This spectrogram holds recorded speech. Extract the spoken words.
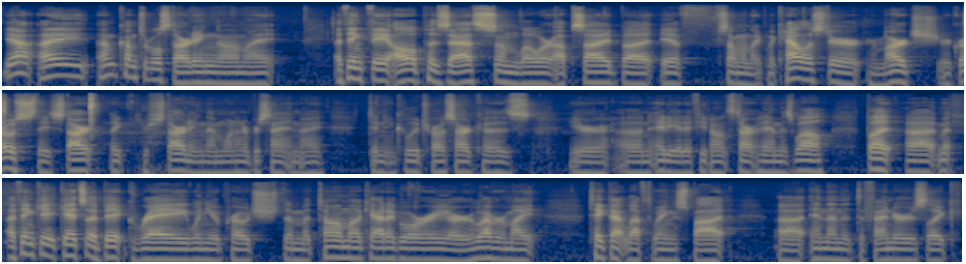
Yeah, I I'm comfortable starting. Um, I I think they all possess some lower upside, but if someone like McAllister or March or Gross, they start like you're starting them 100%. And I didn't include Trossard because you're an idiot if you don't start him as well. But uh, I think it gets a bit gray when you approach the Mitoma category or whoever might take that left wing spot. Uh, and then the defenders, like,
